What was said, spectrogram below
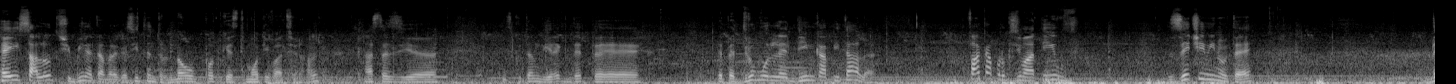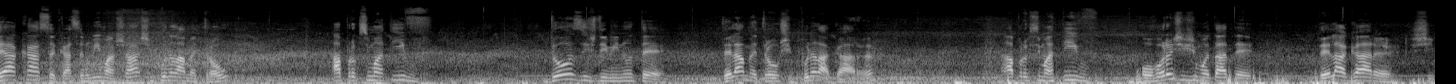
Hei, salut și bine te-am regăsit într-un nou podcast motivațional. Astăzi uh, discutăm direct de pe, de pe drumurile din capitală. Fac aproximativ 10 minute de acasă, ca să numim așa, și până la metrou. Aproximativ 20 de minute de la metrou și până la gară. Aproximativ o oră și jumătate de la gară și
